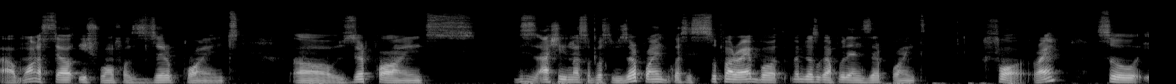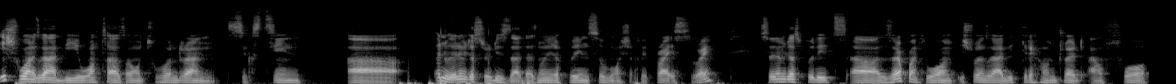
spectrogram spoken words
um, i want to sell each one for 0 point uh 0 points this is actually not supposed to be 0 point because it's super rare but let me just go and put in 0 0.4 right? So each one is gonna be 1216 uh anyway let me just reduce that. There's no need of putting so much of a price right? So let me just put it uh 0 0.1 each one's gonna be 304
